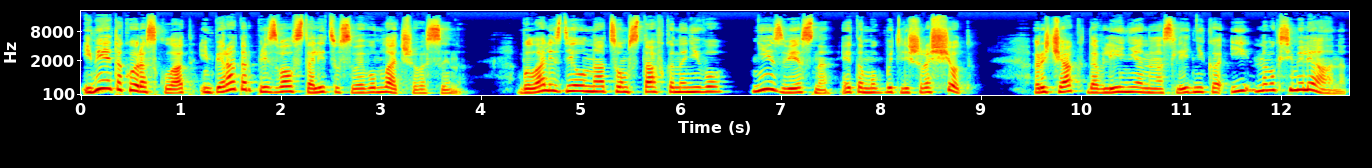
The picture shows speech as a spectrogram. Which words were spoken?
Имея такой расклад, император призвал в столицу своего младшего сына. Была ли сделана отцом ставка на него? Неизвестно, это мог быть лишь расчет. Рычаг давления на наследника и на Максимилиана.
